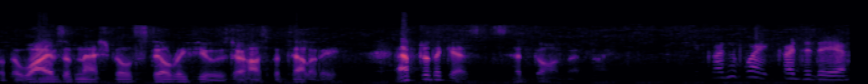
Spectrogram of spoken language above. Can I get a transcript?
but the wives of Nashville still refused her hospitality. After the guests had gone that night. You couldn't wait, could you, dear?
